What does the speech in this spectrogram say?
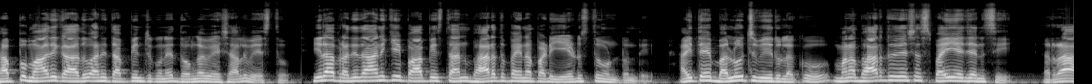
తప్పు మాది కాదు అని తప్పించుకునే దొంగ వేషాలు వేస్తూ. ఇలా ప్రతిదానికి పాకిస్తాన్ భారత్ పైన పడి ఏడుస్తూ ఉంటుంది. అయితే బలూచ్ వీరులకు మన భారతదేశ స్పై ఏజెన్సీ రా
